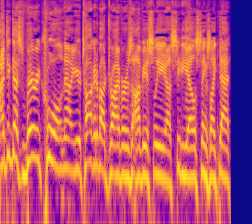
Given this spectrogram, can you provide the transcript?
I think that's very cool. Now you're talking about drivers, obviously uh, CDLs, things like that.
